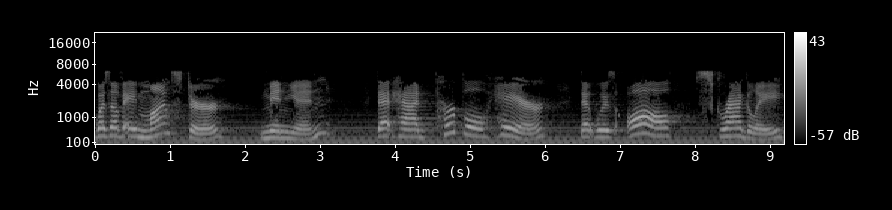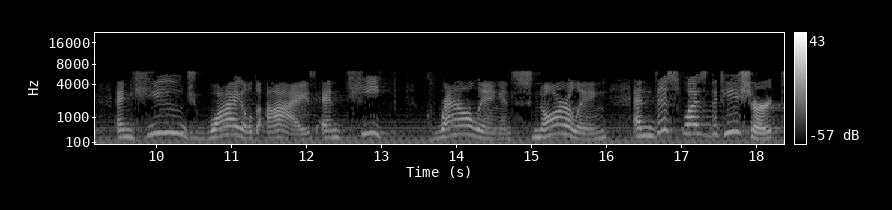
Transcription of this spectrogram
was of a monster minion that had purple hair that was all scraggly and huge wild eyes and teeth growling and snarling. And this was the t shirt,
